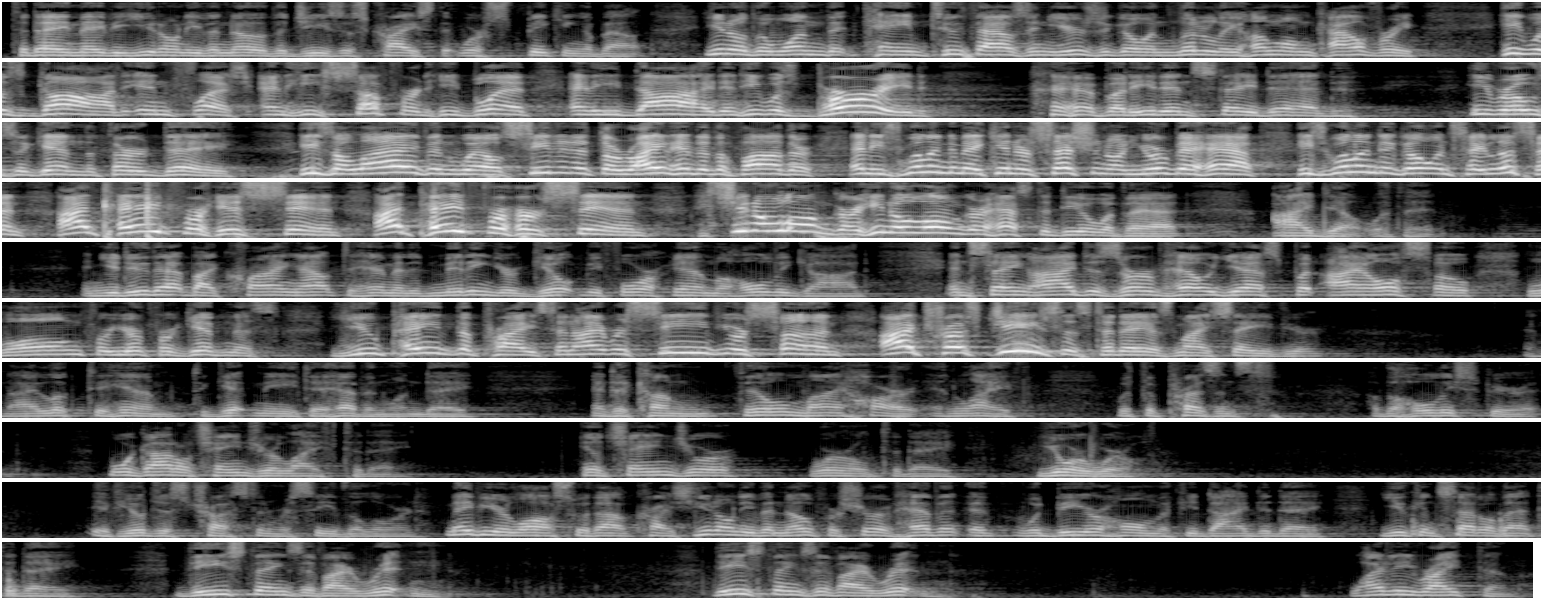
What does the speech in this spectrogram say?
Today, maybe you don't even know the Jesus Christ that we're speaking about. You know, the one that came 2,000 years ago and literally hung on Calvary. He was God in flesh, and he suffered, he bled, and he died, and he was buried, but he didn't stay dead. He rose again the third day. He's alive and well, seated at the right hand of the Father, and He's willing to make intercession on your behalf. He's willing to go and say, Listen, I paid for his sin. I paid for her sin. She no longer, he no longer has to deal with that. I dealt with it. And you do that by crying out to Him and admitting your guilt before Him, a holy God, and saying, I deserve hell, yes, but I also long for your forgiveness. You paid the price, and I receive your Son. I trust Jesus today as my Savior. And I look to Him to get me to heaven one day and to come fill my heart and life with the presence of the Holy Spirit. Boy, God will change your life today. He'll change your world today, your world, if you'll just trust and receive the Lord. Maybe you're lost without Christ. You don't even know for sure if heaven would be your home if you died today. You can settle that today. These things have I written. These things have I written why did he write them?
